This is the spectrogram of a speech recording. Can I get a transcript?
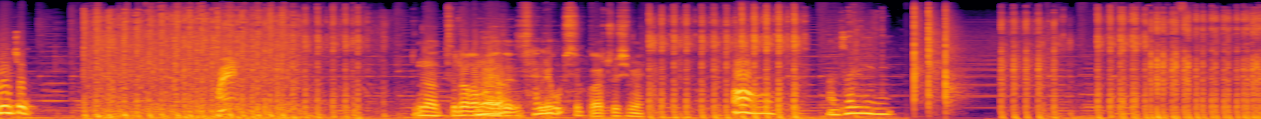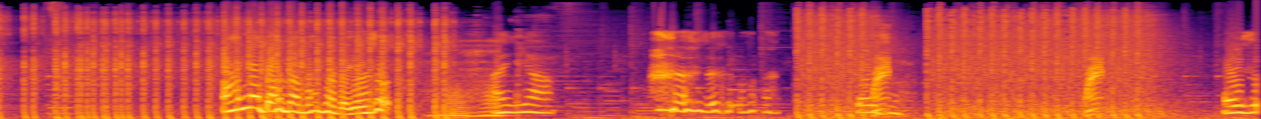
왼쪽. 누나 들어가면 뭐야? 살리고 있을 거야. 조심해. 어, 어. 안 살리네. 아, 더, 더, 한번 더. 연속. 아하. 아이야. 나이스. 나이스.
